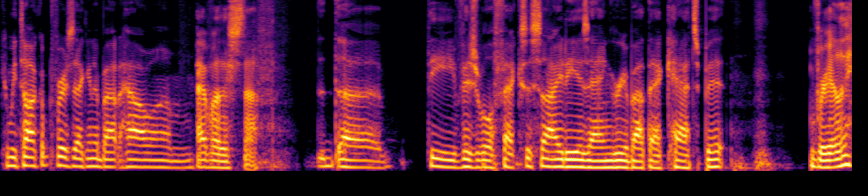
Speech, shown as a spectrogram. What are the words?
Can we talk up for a second about how um I have other stuff. the the Visual Effects Society is angry about that cat's bit? Really?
